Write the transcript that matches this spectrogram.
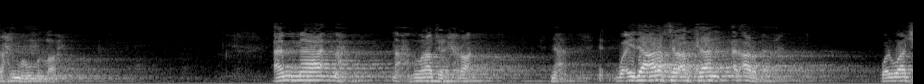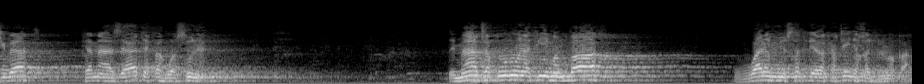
رحمهم الله. أما محظورات الإحرام. نعم. وإذا عرفت الأركان الأربعة والواجبات فما زاد فهو سنن. ما تقولون في من طاف ولم يصلي ركعتين خلف المقام.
